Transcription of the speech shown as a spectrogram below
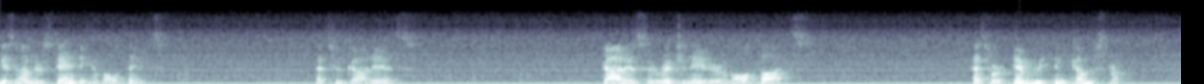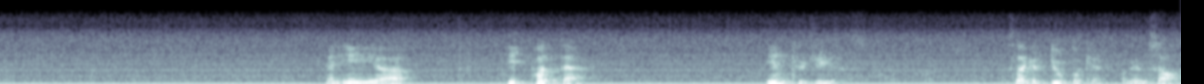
is understanding of all things. That's who God is. God is the originator of all thoughts. That's where everything comes from. And he uh, he put that into Jesus. It's like a duplicate of himself.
